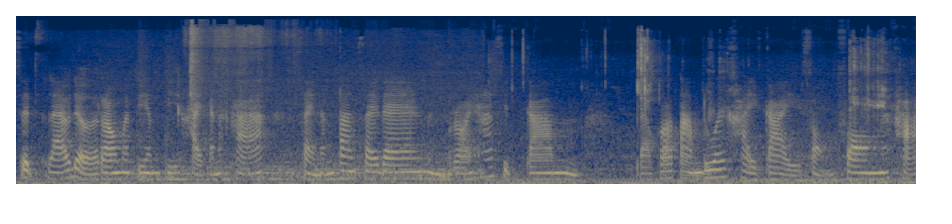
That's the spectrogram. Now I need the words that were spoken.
เสร็จแล้วเดี๋ยวเรามาเตรียมตีไข่กันนะคะ ใส่น้ำตาลทรายแดง 150 กรัม แล้วก็ตามด้วยไข่ไก่ 2 ฟองนะคะ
